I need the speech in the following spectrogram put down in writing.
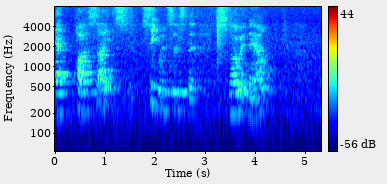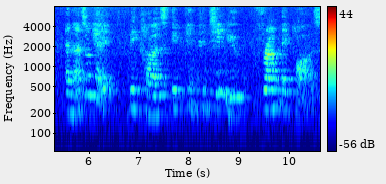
at pause sites, sequences that slow it down. And that's okay because it can continue from a pause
